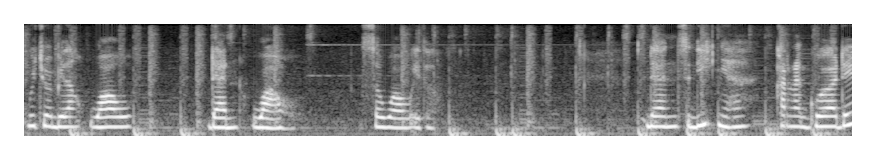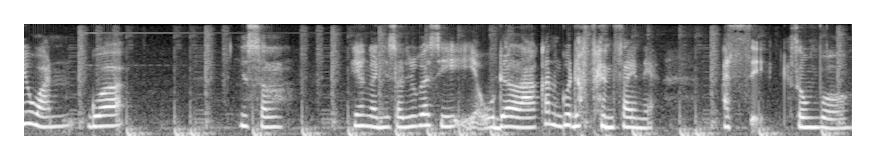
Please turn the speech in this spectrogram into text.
Gue cuma bilang wow dan wow. So wow itu. Dan sedihnya karena gue day one gue nyesel. Ya nggak nyesel juga sih. Ya udahlah kan gue udah fansign ya. Asik sombong.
